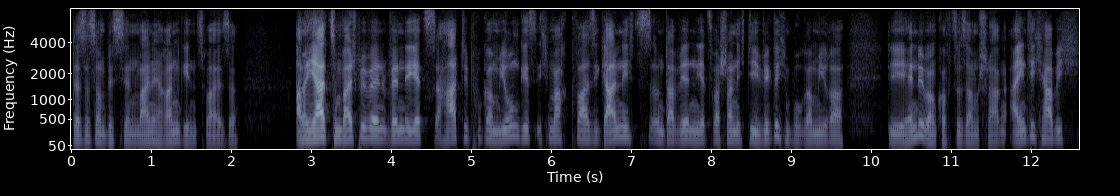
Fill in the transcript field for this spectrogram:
Das ist so ein bisschen meine Herangehensweise. Aber ja, zum Beispiel, wenn, wenn du jetzt hart die Programmierung gehst, ich mache quasi gar nichts und da werden jetzt wahrscheinlich die wirklichen Programmierer die Hände über den Kopf zusammenschlagen. Eigentlich habe ich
